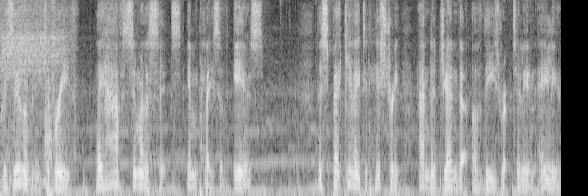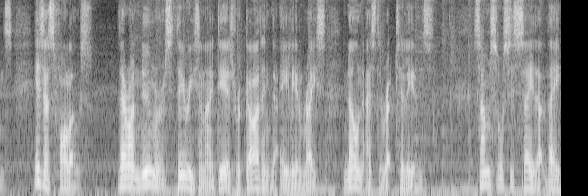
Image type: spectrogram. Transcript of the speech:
presumably to breathe. They have similar slits in place of ears. The speculated history and agenda of these reptilian aliens is as follows. There are numerous theories and ideas regarding the alien race known as the reptilians. Some sources say that they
